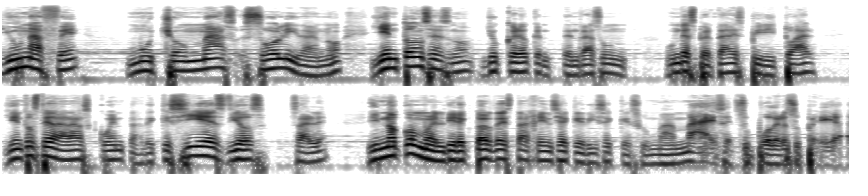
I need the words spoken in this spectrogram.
y una fe mucho más sólida, ¿no? Y entonces, ¿no? Yo creo que tendrás un, un despertar espiritual y entonces te darás cuenta de que sí es Dios, ¿sale? Y no como el director de esta agencia que dice que su mamá es su poder superior,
